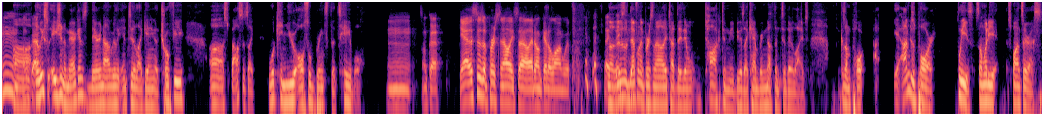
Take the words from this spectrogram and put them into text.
Hmm, Uh, okay. At least with Asian Americans, they're not really into like getting a trophy uh, spouse. It's like, what can you also bring to the table? Mm, okay. Yeah, this is a personality style I don't get along with. No, this is definitely a personality type they don't talk to me because I can't bring nothing to their lives. Because I'm poor. Yeah, I'm just poor. Please, somebody sponsor us.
